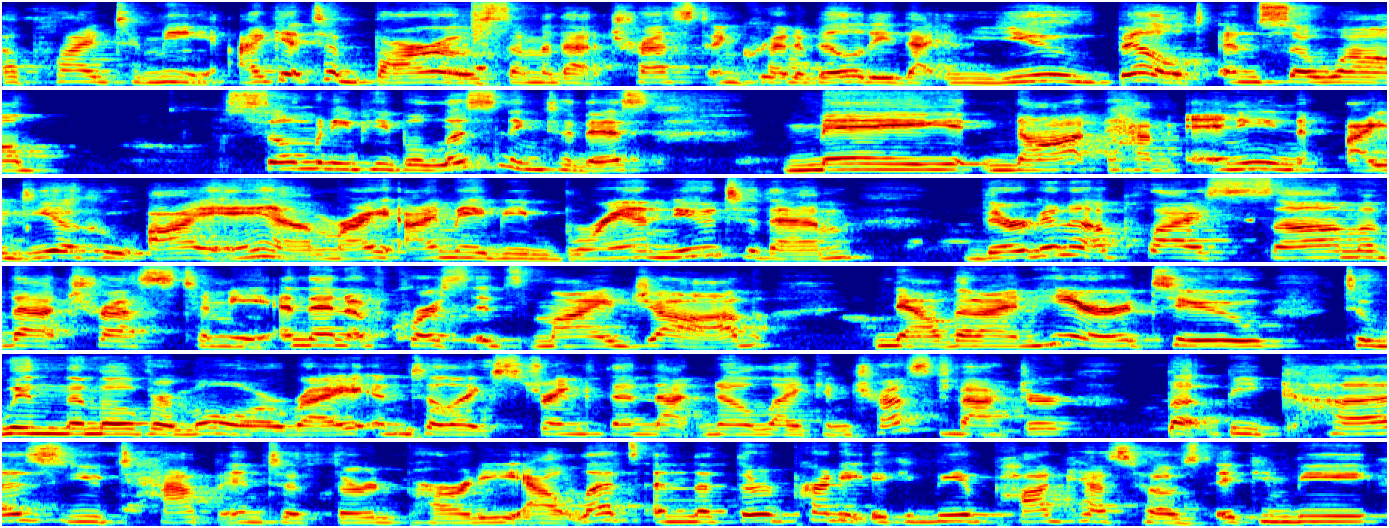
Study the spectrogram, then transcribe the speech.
applied to me. I get to borrow some of that trust and credibility that you've built. And so while so many people listening to this may not have any idea who i am right i may be brand new to them they're going to apply some of that trust to me. And then of course it's my job now that I'm here to to win them over more, right? And to like strengthen that know like and trust factor. But because you tap into third party outlets and the third party, it can be a podcast host, it can be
